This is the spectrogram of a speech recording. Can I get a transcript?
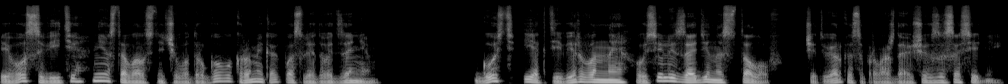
Его свите не оставалось ничего другого, кроме как последовать за ним. Гость и активированные уселись за один из столов, четверка сопровождающих за соседней.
